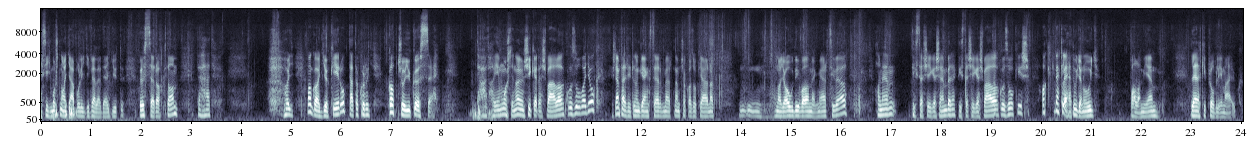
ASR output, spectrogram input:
ezt így most nagyjából így veled együtt összeraktam, tehát hogy maga a gyökérok, tehát akkor hogy kapcsoljuk össze. Tehát ha én most egy nagyon sikeres vállalkozó vagyok, és nem feltétlenül gangster, mert nem csak azok járnak mm, nagy Audival, meg Mercivel, hanem tisztességes emberek, tisztességes vállalkozók is, akiknek lehet ugyanúgy valamilyen lelki problémájuk.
